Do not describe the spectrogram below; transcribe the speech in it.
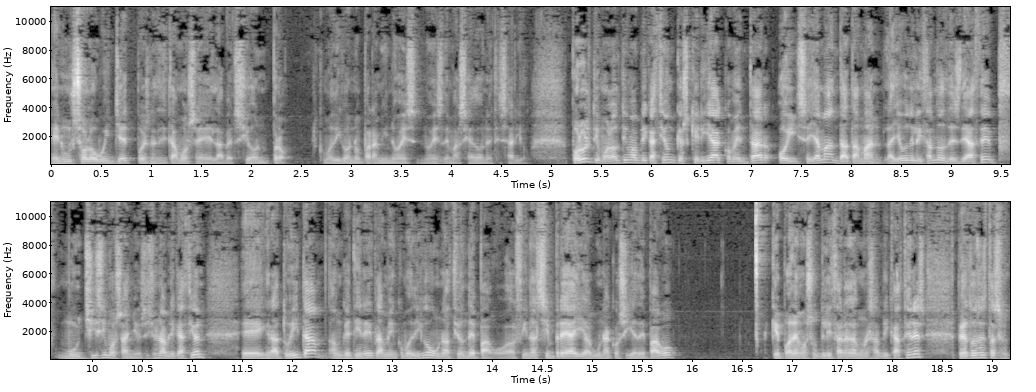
en un solo widget, pues necesitamos eh, la versión Pro como digo, no, para mí no es, no es demasiado necesario. Por último, la última aplicación que os quería comentar hoy se llama Dataman. La llevo utilizando desde hace muchísimos años. Es una aplicación eh, gratuita, aunque tiene también, como digo, una opción de pago. Al final siempre hay alguna cosilla de pago que podemos utilizar en algunas aplicaciones, pero todas estas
